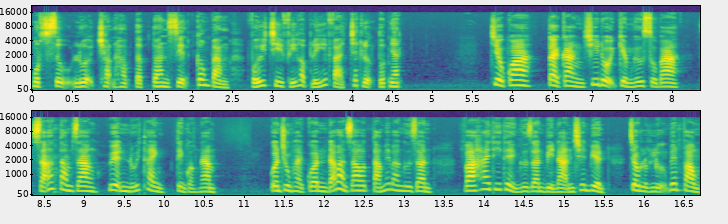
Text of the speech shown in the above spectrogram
một sự lựa chọn học tập toàn diện công bằng với chi phí hợp lý và chất lượng tốt nhất. Chiều qua, tại cảng chi đội kiểm ngư số 3, xã Tam Giang, huyện Núi Thành, tỉnh Quảng Nam, quân chủng hải quân đã bàn giao 83 ngư dân và hai thi thể ngư dân bị nạn trên biển cho lực lượng biên phòng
